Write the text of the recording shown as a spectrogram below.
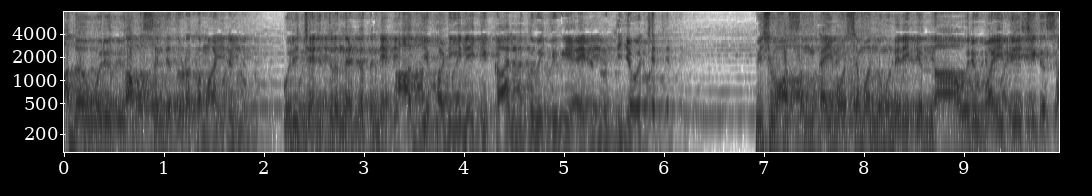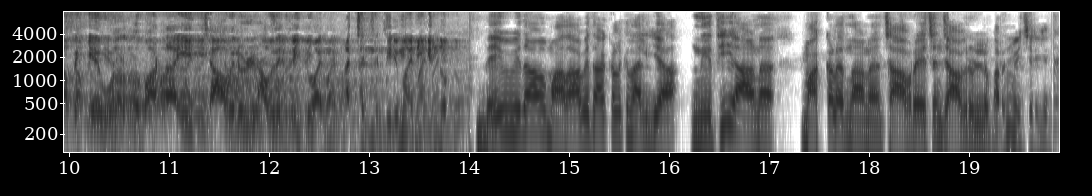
അത് ഒരു തപസ്സിന്റെ തുടക്കമായിരുന്നു. ഒരു ചരിത്ര നേട്ടത്തിന്റെ ആദ്യ പടിയിലേക്ക് കാലെടുത്ത് വയ്ക്കുകയായിരുന്നു തിജോച്ചൻ വിശ്വാസം കൈമോശം വന്നുകൊണ്ടിരിക്കുന്ന ഒരു വൈദേശിക സഭയ്ക്ക് ഉണർത്തുപാട്ടായി ചാവലുൾ അവതരിപ്പിക്കുവാൻ അച്ഛൻ തീരുമാനിക്കുന്നു. ദൈവപിതാവ് മാതാപിതാക്കൾക്ക് നൽകിയ നിധിയാണ് മക്കളെന്നാണ് ചാവറയച്ചൻ ചാവരലിൽ പറഞ്ഞു വെച്ചിരിക്കുന്നത്.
